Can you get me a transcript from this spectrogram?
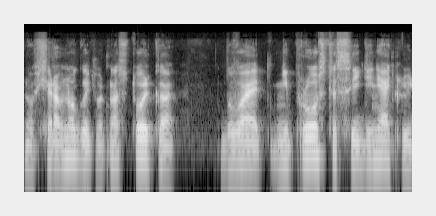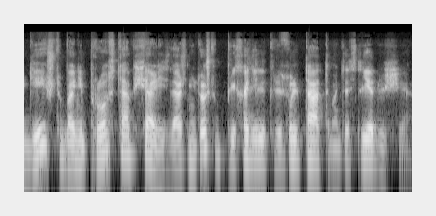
но все равно, говорит, вот настолько бывает не просто соединять людей, чтобы они просто общались, даже не то, чтобы приходили к результатам, это следующее.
